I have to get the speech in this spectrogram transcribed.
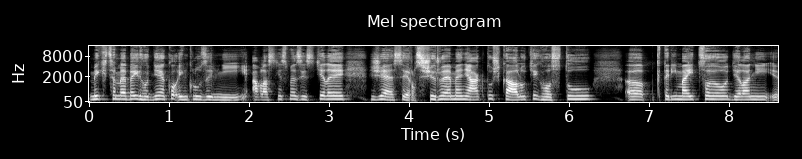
my chceme být hodně jako inkluzivní a vlastně jsme zjistili, že si rozšiřujeme nějak tu škálu těch hostů, uh, který mají co, dělaní,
